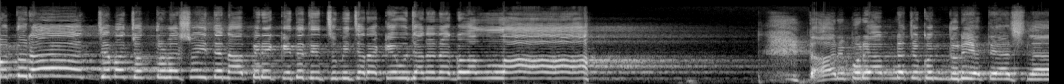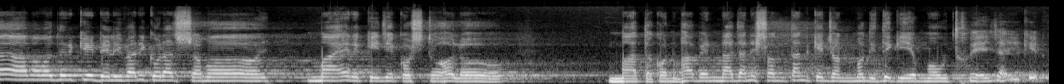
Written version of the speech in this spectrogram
কত রাত যে মা যন্ত্রণা সইতে না পেরে কেঁদেছে তুমি ছাড়া কেউ জানে না গো আল্লাহ। তারপরে আমরা যখন দুনিয়াতে আসলাম, আমাদেরকে ডেলিভারি করার সময় মায়ের কি যে কষ্ট হলো। মা তখন ভাবেন, না জানি সন্তানকে জন্ম দিতে গিয়ে মৌত হয়ে যায় কিনা?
